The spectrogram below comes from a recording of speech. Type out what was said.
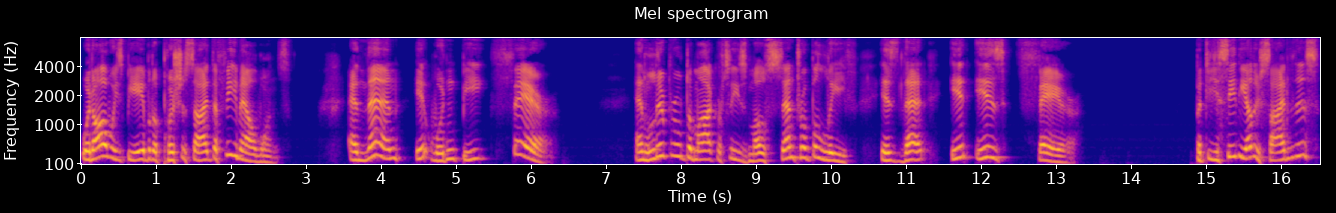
would always be able to push aside the female ones. And then it wouldn't be fair. And liberal democracy's most central belief is that it is fair. But do you see the other side of this?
